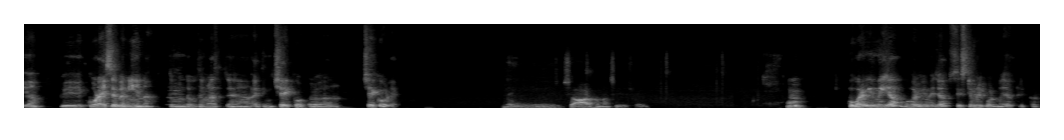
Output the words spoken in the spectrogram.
यहाँ पे कोड आई सेवन ही है ना। तो मतलब तुम्हारा आई थिंक छह कोड छह कोड है। नहीं चार होना चाहिए शायद। ओवरव्यू में जाओ ओवरव्यू में जाओ सिस्टम रिपोर्ट में जाओ क्लिक करो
